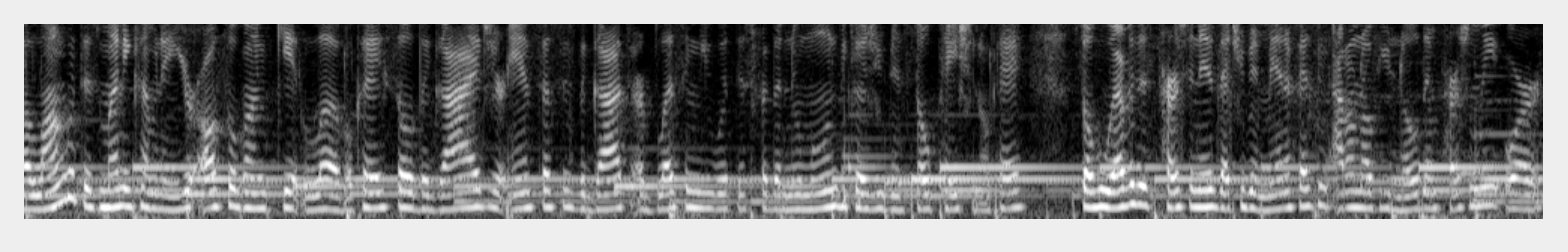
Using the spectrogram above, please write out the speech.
along with this money coming in, you're also going to get love, okay? So the guides, your ancestors, the gods are blessing you with this for the new moon because you've been so patient, okay? So whoever this person is that you've been manifesting, I don't know if you know them personally or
